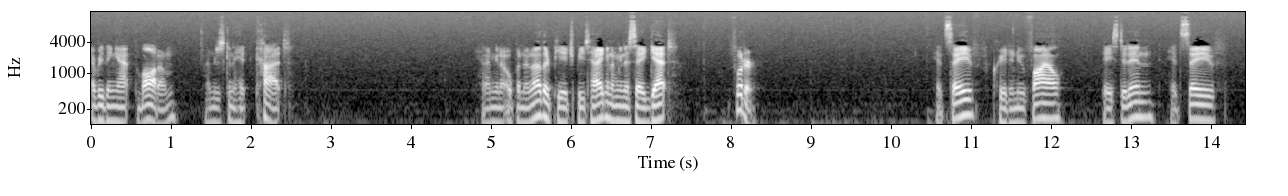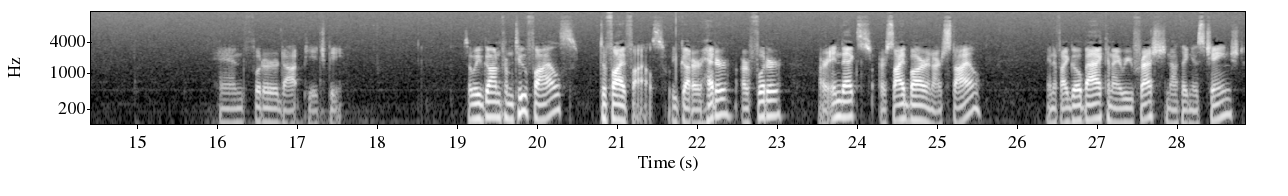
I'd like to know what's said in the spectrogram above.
everything at the bottom. I'm just going to hit cut and I'm going to open another PHP tag and I'm going to say get footer. Hit save, create a new file, paste it in, hit save, and footer.php. So we've gone from two files to five files. We've got our header, our footer, our index, our sidebar, and our style. And if I go back and I refresh, nothing has changed.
